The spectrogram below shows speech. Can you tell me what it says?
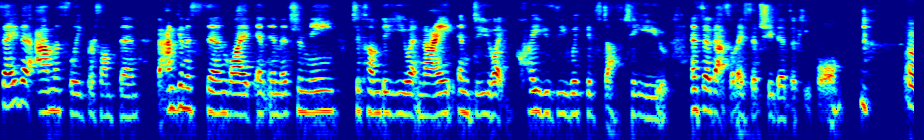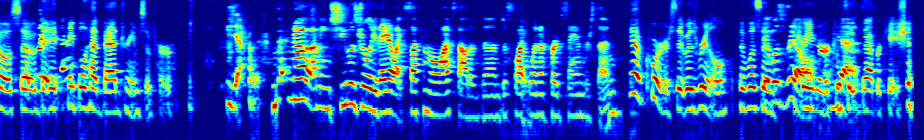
say that I'm asleep or something, but I'm going to send like an image of me to come to you at night and do like crazy, wicked stuff to you. And so that's what they said she did to people. Oh, so they, people had bad dreams of her. Yeah. But no, I mean, she was really there, like sucking the life out of them, just like Winifred Sanderson. Yeah, of course. It was real. It wasn't It was real, dream or complete yes. fabrication.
